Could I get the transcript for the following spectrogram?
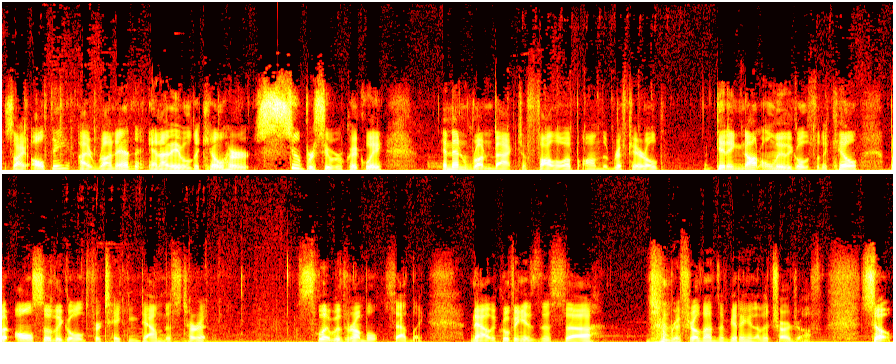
So I ulti, I run in, and I'm able to kill her super, super quickly. And then run back to follow up on the Rift Herald getting not only the gold for the kill, but also the gold for taking down this turret. Split with Rumble, sadly. Now, the cool thing is this uh, Rift Herald ends up getting another charge off. So,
